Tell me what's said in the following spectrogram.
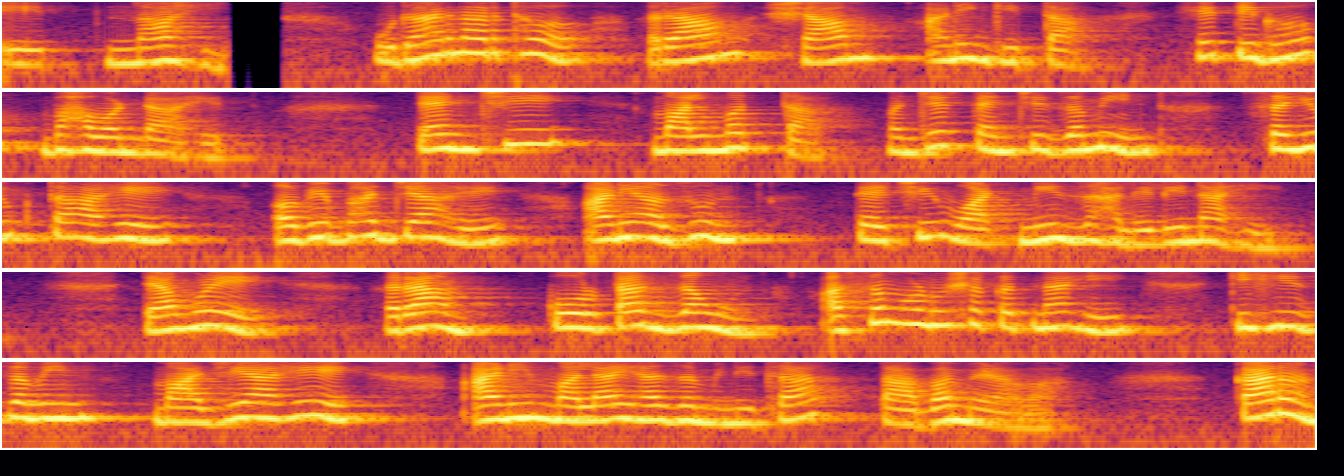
येत नाही. उदाहरणार्थ राम श्याम आणि गीता हे तिघं भावंडं आहेत. त्यांची मालमत्ता म्हणजेच त्यांची जमीन संयुक्त आहे अविभाज्य आहे आणि अजून त्याची वाटणी झालेली नाही. त्यामुळे राम कोर्टात जाऊन असं म्हणू शकत नाही की ही जमीन माझी आहे आणि मला ह्या जमिनीचा ताबा मिळावा. कारण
